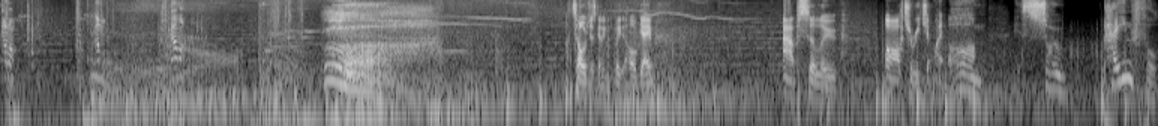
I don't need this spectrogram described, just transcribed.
Come on. Come on. Come on. I told you I was going to complete the whole game. Absolute archery check. My arm is so painful.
